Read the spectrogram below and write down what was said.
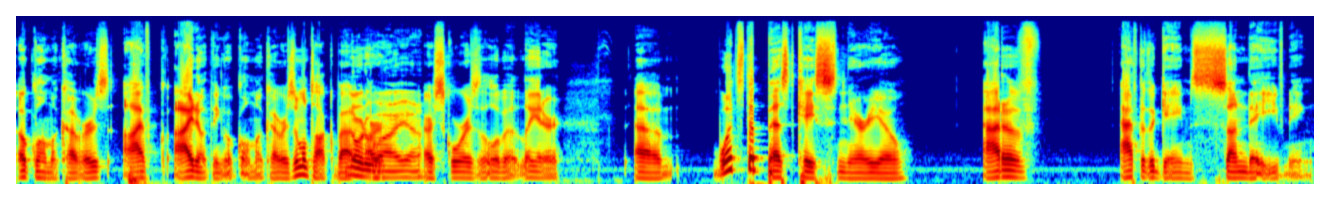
Oklahoma covers. I've I don't think Oklahoma covers, and we'll talk about Nor do our, I, yeah. our scores a little bit later. Um, what's the best case scenario out of after the game Sunday evening?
